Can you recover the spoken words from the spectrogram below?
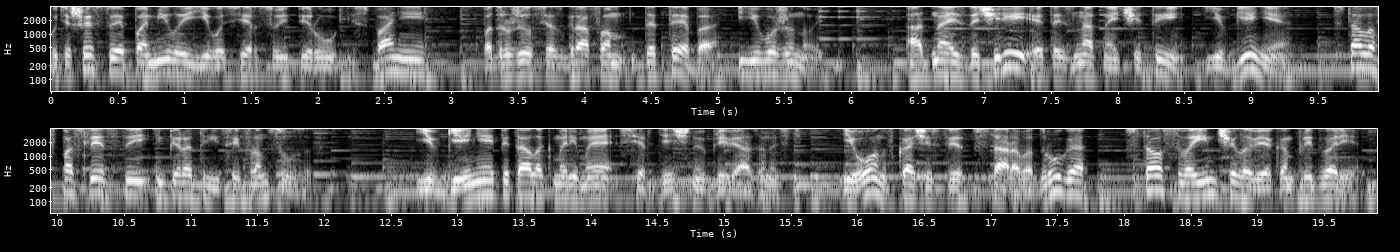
путешествуя по милой его сердцу и Перу Испании, подружился с графом де Теба и его женой. Одна из дочерей этой знатной четы, Евгения, стала впоследствии императрицей французов. Евгения питала к Мариме сердечную привязанность, и он в качестве старого друга стал своим человеком при дворе –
